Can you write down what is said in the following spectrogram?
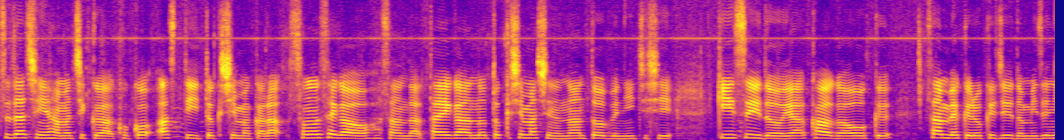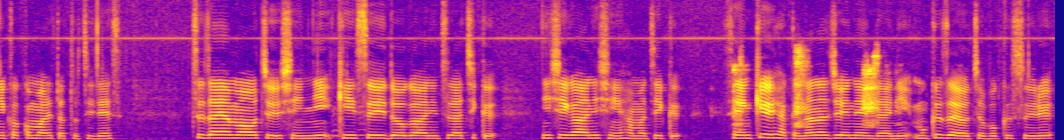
津田新浜地区はここアスティ徳島からその瀬川を挟んだ対岸の徳島市の南東部に位置し紀伊水道や川が多く360度水に囲まれた土地です。津田山を中心に紀伊水道側に津田地区西側に新浜地区1970年代に木材を貯木する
